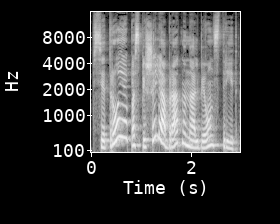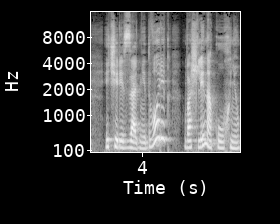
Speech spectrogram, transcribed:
Все трое поспешили обратно на Альбион-стрит и через задний дворик вошли на кухню.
